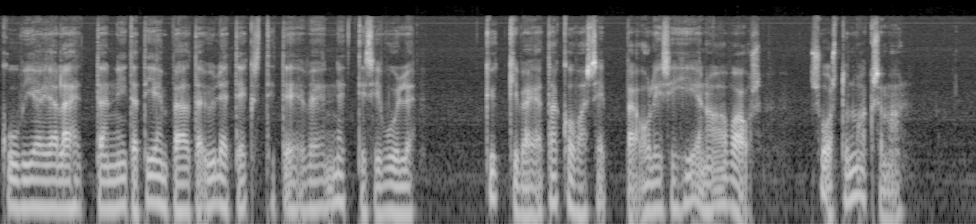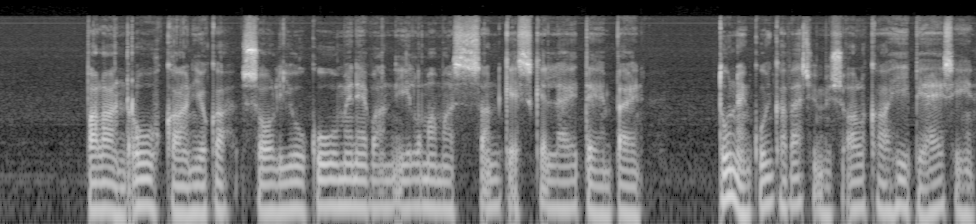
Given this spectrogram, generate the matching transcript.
kuvia ja lähettää niitä tien päältä Yle Teksti TVn nettisivuille. Kykkivä ja takova seppä olisi hieno avaus. Suostun maksamaan palan ruuhkaan, joka soljuu kuumenevan ilmamassan keskellä eteenpäin. Tunnen, kuinka väsymys alkaa hiipiä esiin.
